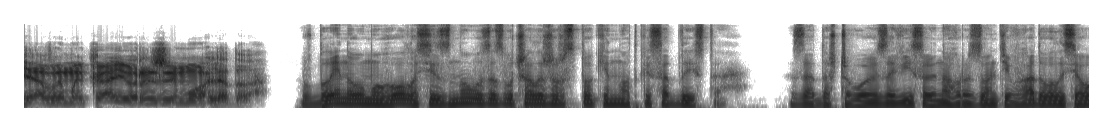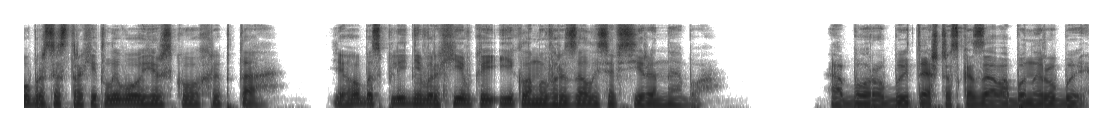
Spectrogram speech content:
я вимикаю режим огляду. В Блейновому голосі знову зазвучали жорстокі нотки садиста. За дощовою завісою на горизонті вгадувалися обриси страхітливого гірського хребта. Його безплідні верхівки іклами вгризалися в сіре небо. Або роби те, що сказав, або не роби,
